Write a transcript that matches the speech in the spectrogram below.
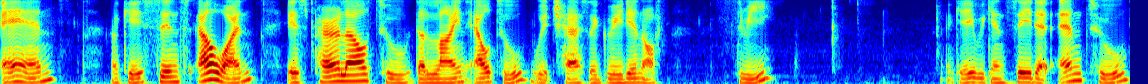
And, okay, since L1 is parallel to the line L2, which has a gradient of 3, okay, we can say that M2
